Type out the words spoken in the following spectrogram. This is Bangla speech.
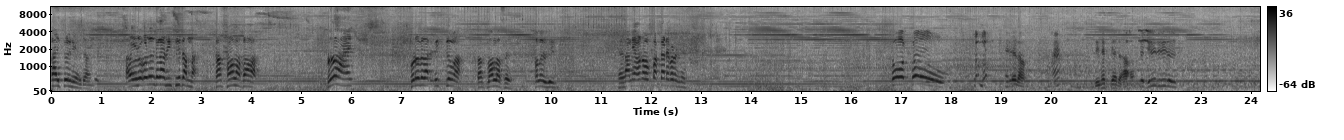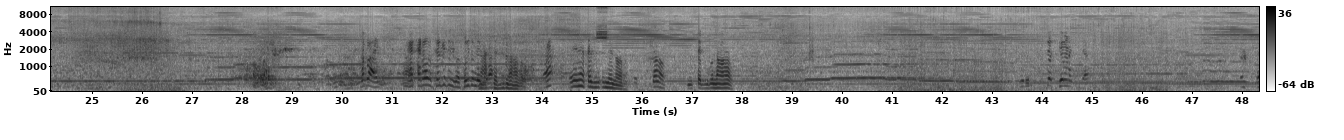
কাজ করে নিয়ে যেতাম আর ওটা ওটা গেলে রিক্স নিতাম না। কারণ সমাল আছে আমার বুঝলো ছোটবেলা রিক্স নেওয়া তার ভালো আছে। ভালো দিন আমি এখন পাক্কা দাও। হ্যাঁ? দিনে। ভাই একটা সেলফি তুলবো ছবি তুলবো হ্যাঁ? চলো।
